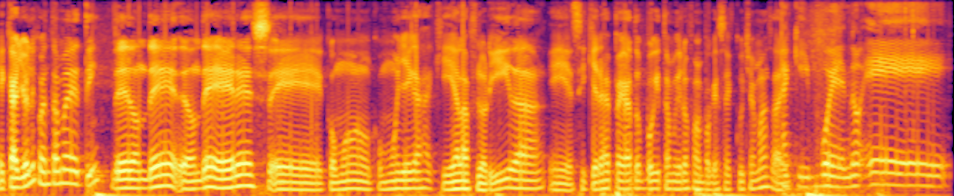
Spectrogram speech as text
eh, Cayoli, cuéntame de ti, de dónde, de dónde eres, eh, cómo, cómo llegas aquí a la Florida. Eh, si quieres pegarte un poquito el micrófono para que se escuche más ahí. Aquí, bueno, eh,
